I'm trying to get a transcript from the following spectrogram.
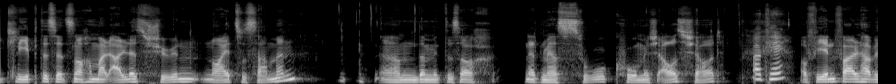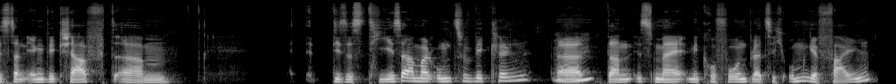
ich klebe das jetzt noch einmal alles schön neu zusammen, ähm, damit das auch nicht mehr so komisch ausschaut. okay. Auf jeden Fall habe ich es dann irgendwie geschafft, ähm, dieses Teser mal umzuwickeln. Äh, Mhm. dann ist mein Mikrofon plötzlich umgefallen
